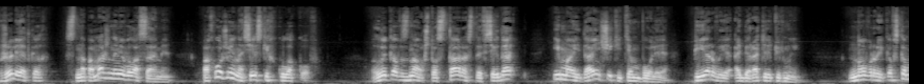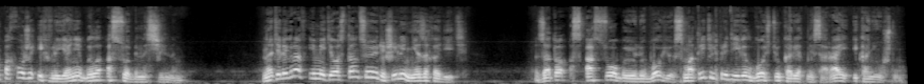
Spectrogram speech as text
в жилетках, с напомаженными волосами, похожие на сельских кулаков. Лыков знал, что старосты всегда и майданщики тем более первые обиратели тюрьмы. Но в Рыковском, похоже, их влияние было особенно сильным. На телеграф и метеостанцию решили не заходить. Зато с особой любовью смотритель предъявил гостю каретный сарай и конюшню.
